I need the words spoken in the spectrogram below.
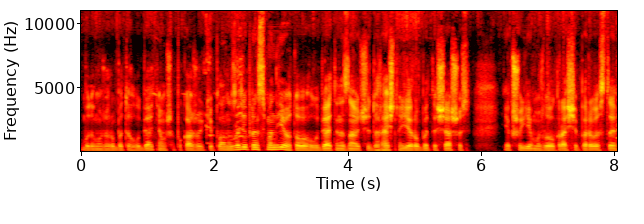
Будемо вже робити голубятню, вам ще покажу, які плани. Взагалі, в принципі, мене є готове голубятня, не знаю, чи доречно є робити ще щось. Якщо є, можливо, краще перевести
